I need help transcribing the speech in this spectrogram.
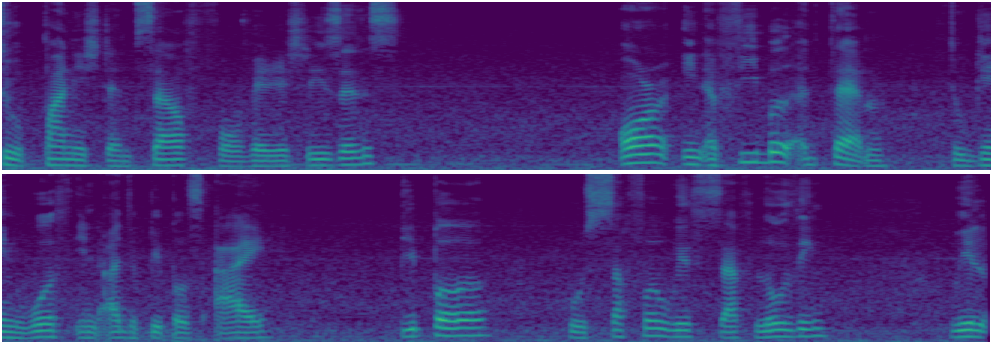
to punish themselves for various reasons, or in a feeble attempt to gain worth in other people's eye, people who suffer with self loathing will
